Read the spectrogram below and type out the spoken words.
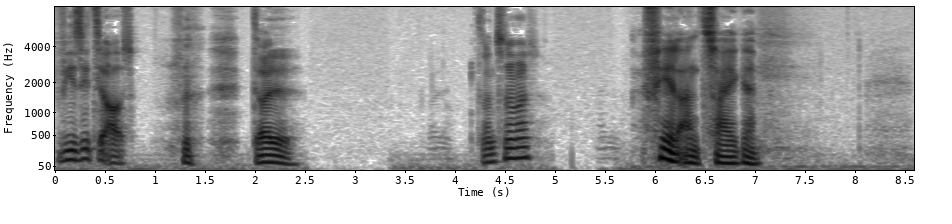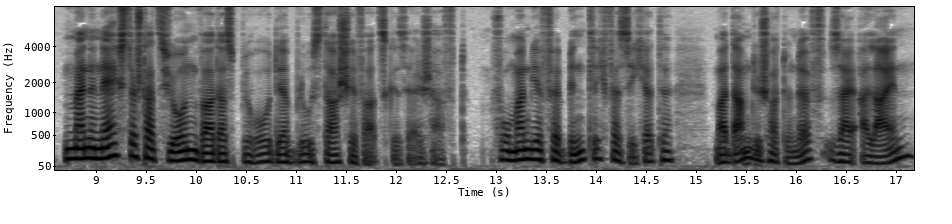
Wie sieht sie aus? Toll. Sonst noch was? Fehlanzeige. Meine nächste Station war das Büro der Blue Star Schifffahrtsgesellschaft, wo man mir verbindlich versicherte, Madame de Chateauneuf sei allein,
